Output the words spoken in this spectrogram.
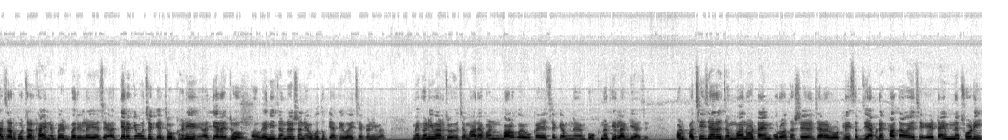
આચર કુચર ખાઈને પેટ ભરી લઈએ છીએ. અત્યારે કેવું છે કે જો ઘણી, અત્યારે જો હવેની જનરેશન એવું બધું કહેતી હોય છે ઘણીવાર. મેં ઘણીવાર જોયું છે, મારે પણ બાળકો એવું કહે છે કે અમને ભૂખ નથી લાગ્યા છે. પણ પછી જ્યારે જમવાનો ટાઈમ પૂરો થશે, જ્યારે રોટલી, સબ્જી આપણે ખાતા હોઈએ છીએ, એ ટાઈમને છોડી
